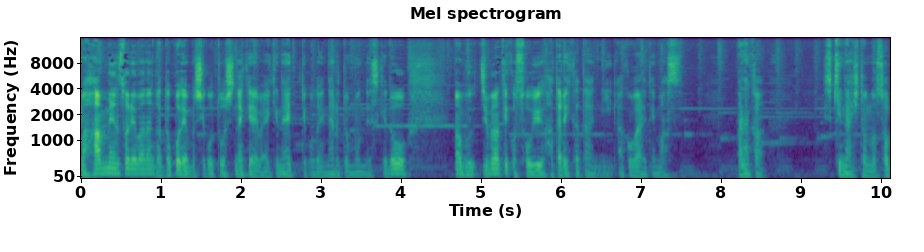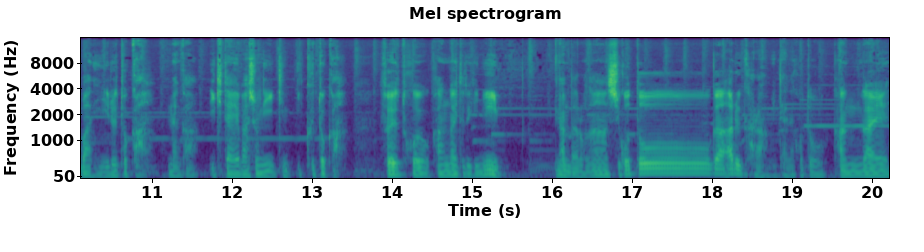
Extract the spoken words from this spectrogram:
まあ、反面それはなんかどこでも仕事をしなければいけないってことになると思うんですけど、まあ、自分は結構そういう働き方に憧れてます。まあ、なんか好きな人のそばにいるとかなんか行きたい場所に行き行くとかそういうところを考えた時に何だろうな仕事があるからみたいなことを考え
